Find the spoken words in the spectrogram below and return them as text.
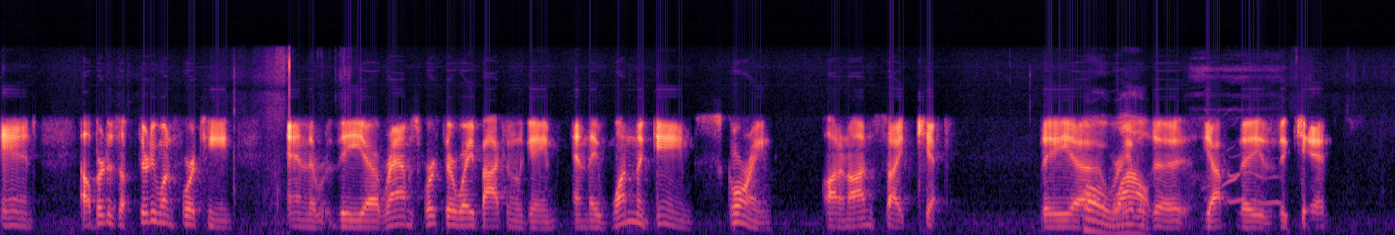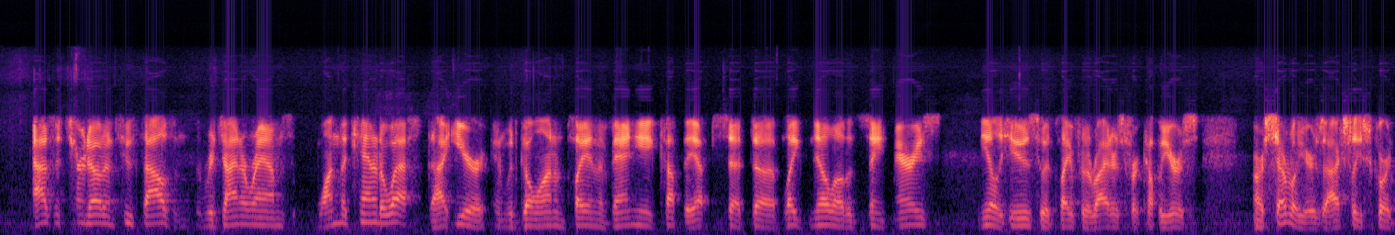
And Alberta's up 31-14, and the the uh, Rams worked their way back into the game, and they won the game scoring on an onside kick. They uh, oh, were wow. able to, yeah, they, the, and as it turned out in 2000, the Regina Rams won the Canada West that year and would go on and play in the Vanier Cup. They upset uh, Blake Nill out of St. Mary's. Neil Hughes, who had played for the Riders for a couple years, or several years, actually scored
